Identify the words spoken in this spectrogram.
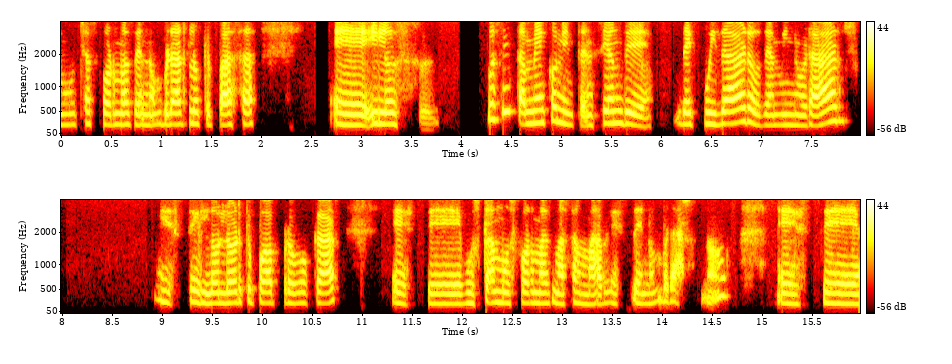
muchas formas de nombrar lo que pasa eh, y los, pues sí, también con intención de, de cuidar o de aminorar este, el dolor que pueda provocar, este, buscamos formas más amables de nombrar, ¿no? Este,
